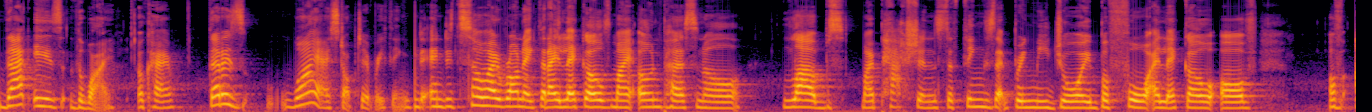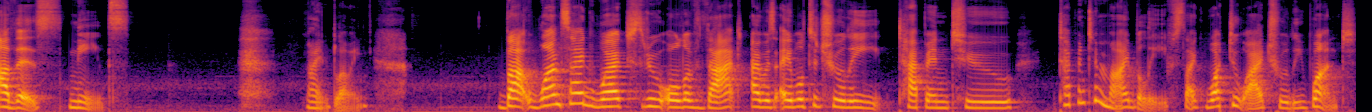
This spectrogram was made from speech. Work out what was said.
That is the why, okay? That is why I stopped everything. And, and it's so ironic that I let go of my own personal loves, my passions, the things that bring me joy before I let go of of others' needs. Mind blowing. But once I'd worked through all of that, I was able to truly tap into tap into my beliefs. Like what do I truly want?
